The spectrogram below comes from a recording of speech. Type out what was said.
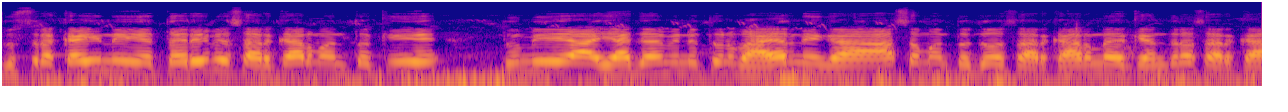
दुसरं काही नाही आहे तरी बी सरकार म्हणतो की तुम्ही या- या जमिनीतून बाहेर निघा. असं म्हणतो जो सरकारनं केंद्र सरकार.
